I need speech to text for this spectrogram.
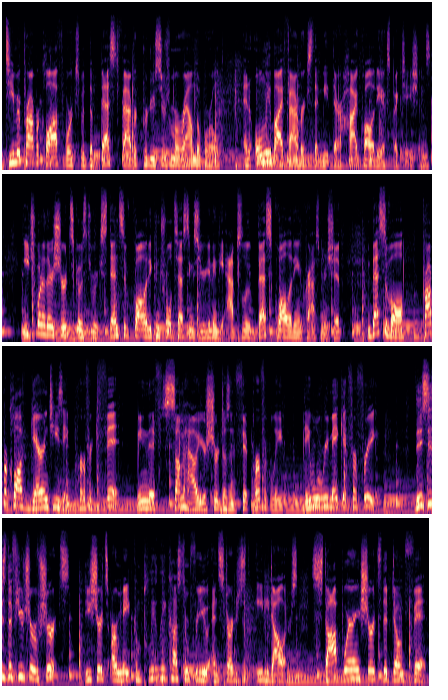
The team at Proper Cloth works with the best fabric producers from around the world and only buy fabrics that meet their high quality expectations. Each one of their shirts goes through extensive quality control testing so you're getting the absolute best quality and craftsmanship. And best of all, Proper Cloth guarantees a perfect fit, meaning that if somehow your shirt doesn't fit perfectly, they will remake it for free. This is the future of shirts. These shirts are made completely custom for you and start at just $80. Stop wearing shirts that don't fit.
